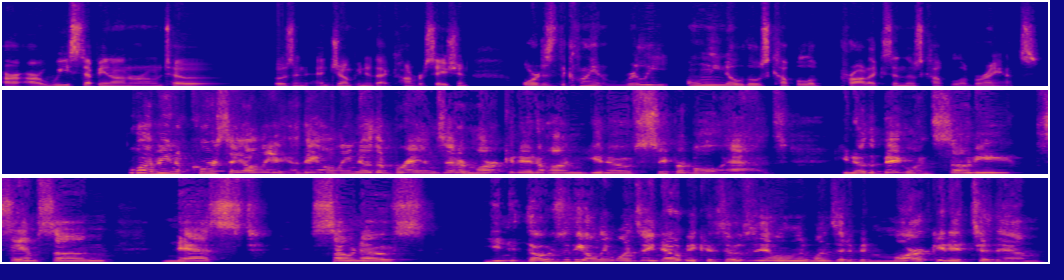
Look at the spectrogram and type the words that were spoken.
are are we stepping on our own toes and, and jumping into that conversation, or does the client really only know those couple of products and those couple of brands? Well, I mean, of course they only they only know the brands that are marketed on you know Super Bowl ads. You know the big ones: Sony, Samsung, Nest, Sonos. You, those are the only ones they know because those are the only ones that have been marketed to them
